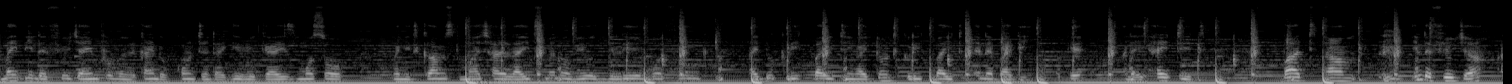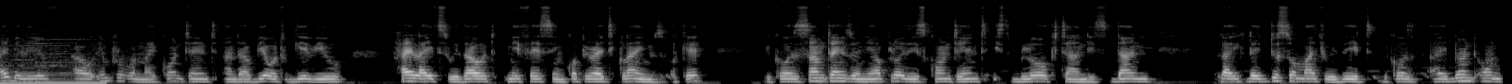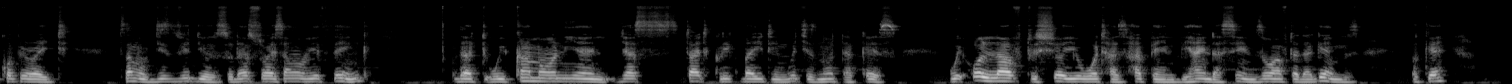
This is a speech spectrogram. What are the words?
maybe in the future improving the kind of content I give you guys more so when it comes to match highlights. Many of you believe or think I do clickbaiting. I don't clickbait anybody, okay? And I hate it. But um, in the future, I believe I'll improve on my content and I'll be able to give you highlights without me facing copyright claims, okay? Because sometimes when you upload this content, it's blocked and it's done like they do so much with it because I don't own copyright some of these videos. So that's why some of you think that we come on here and just start clickbaiting, which is not the case. We all love to show you what has happened behind the scenes or after the games. Okay.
